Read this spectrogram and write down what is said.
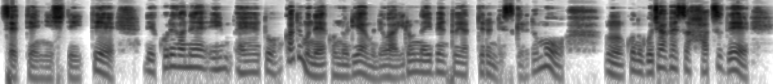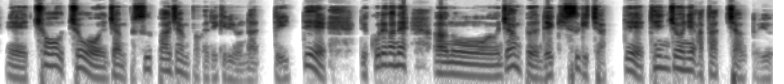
設定にしていて、で、これがね、えっ、ー、と、他でもね、このリアムではいろんなイベントをやってるんですけれども、うん、このゴジャフェス初で、えー、超超ジャンプ、スーパージャンプができるようになっていて、で、これがね、あのジャンプできすぎちゃって、天井に当たっちゃうという。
